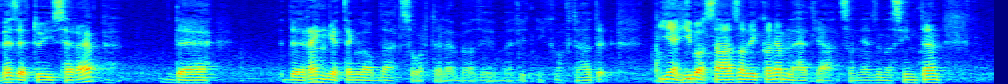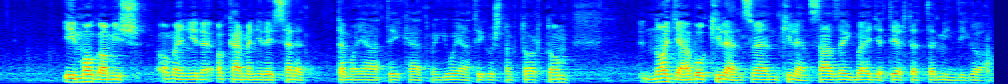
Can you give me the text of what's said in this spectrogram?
vezetői szerep, de, de rengeteg labdát szórt el ebbe az évben Zsitnyikov. Tehát ilyen hiba százaléka nem lehet játszani ezen a szinten. Én magam is, amennyire, akármennyire is szerettem a játékát, meg jó játékosnak tartom, nagyjából 99%-ban egyetértettem mindig a,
